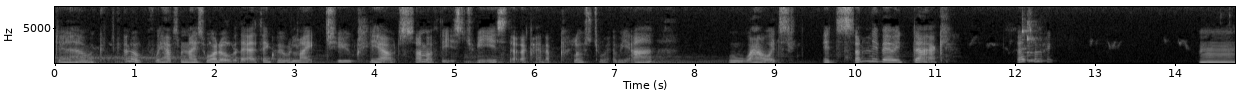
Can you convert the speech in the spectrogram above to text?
da. We could kind of we have some nice water over there. I think we would like to clear out some of these trees that are kind of close to where we are. Ooh, wow, it's it's suddenly very dark. Is that something? Hmm.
